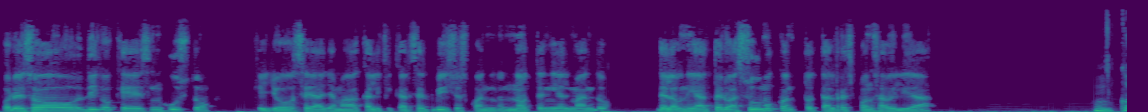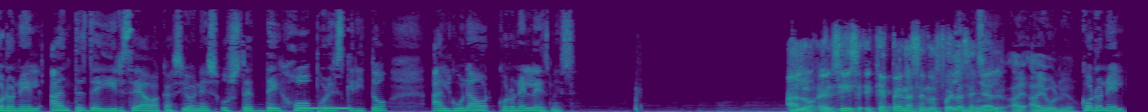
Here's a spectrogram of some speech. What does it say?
Por eso digo que es injusto que yo sea llamado a calificar servicios cuando no tenía el mando de la unidad, pero asumo con total responsabilidad. Coronel, antes de irse a vacaciones, ¿usted dejó por escrito alguna... Coronel Lesmes. Aló, eh, sí, qué pena, se nos fue la Sí, señal. sí, ahí, ahí volvió. Coronel,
